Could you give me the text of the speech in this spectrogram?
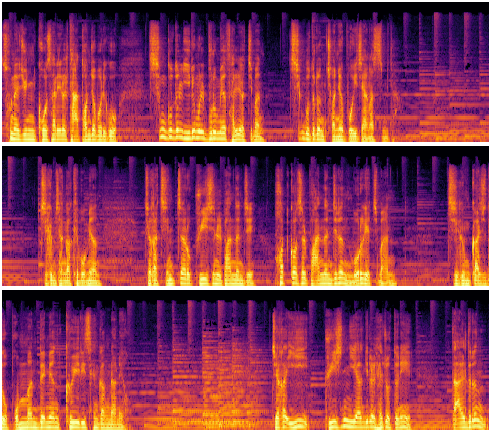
손에 쥔 고사리를 다 던져버리고 친구들 이름을 부르며 달렸지만 친구들은 전혀 보이지 않았습니다. 지금 생각해보면 제가 진짜로 귀신을 봤는지 헛것을 봤는지는 모르겠지만 지금까지도 봄만 되면 그 일이 생각나네요. 제가 이 귀신 이야기를 해줬더니 딸들은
